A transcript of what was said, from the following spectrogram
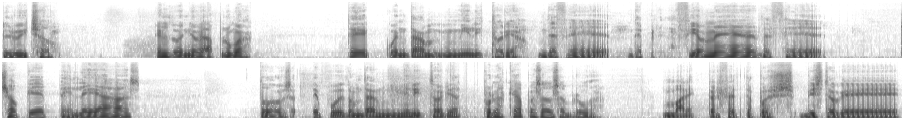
el bicho, el dueño de la pluma. Te cuenta mil historias, desde depredaciones, desde choques, peleas, todo. O sea, te puede contar mil historias por las que ha pasado esa pluma. Vale, perfecto. Pues visto que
